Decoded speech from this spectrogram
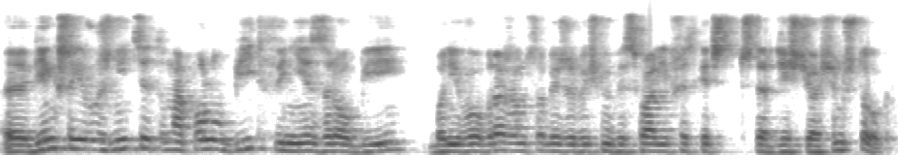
e, większej różnicy to na polu bitwy nie zrobi, bo nie wyobrażam sobie, żebyśmy wysłali wszystkie cz- 48 sztuk.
